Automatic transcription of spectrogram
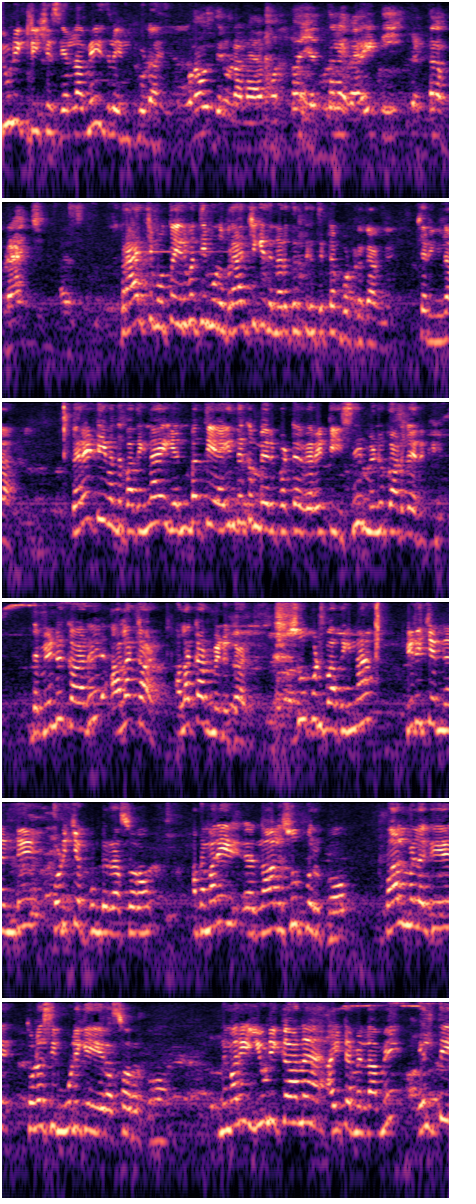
யூனிக் டிஷ்ஷஸ் எல்லாமே இதில் இன்க்ளூட் ஆகும் உணவு திருவிழால மொத்தம் எத்தனை வெரைட்டி எத்தனை பிரான்ச் பிரான்ச் மொத்தம் இருபத்தி மூணு பிரான்ச்சுக்கு இது நடத்துறதுக்கு திட்டம் போட்டிருக்காங்க. சரிங்களா? வெரைட்டி வந்து பார்த்தீங்கன்னா எண்பத்தி ஐந்துக்கும் மேற்பட்ட வெரைட்டிஸ் மெனு கார்டில் இருக்கு. இந்த menu card a la carte a la carte menu card சூப்புன்னு பார்த்தீங்கன்னா இடிச்ச நண்டு பொடிச்ச பூண்டு ரசம் அந்த மாதிரி நாலு சூப் இருக்கும். வால்மிளகு துளசி மூலிகை ரசம் இருக்கும். இந்த மாதிரி யூனிக்கான ஐட்டம் எல்லாமே ஹெல்த்தி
